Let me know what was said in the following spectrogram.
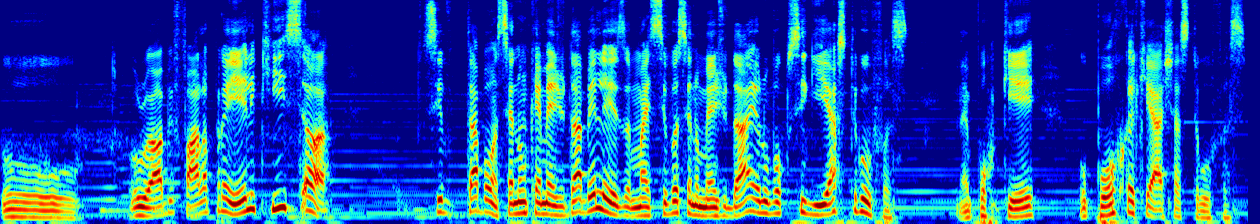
o, o Rob fala para ele que, ó, se tá bom, você não quer me ajudar, beleza, mas se você não me ajudar, eu não vou conseguir as trufas, né? Porque O porco é que acha as trufas.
